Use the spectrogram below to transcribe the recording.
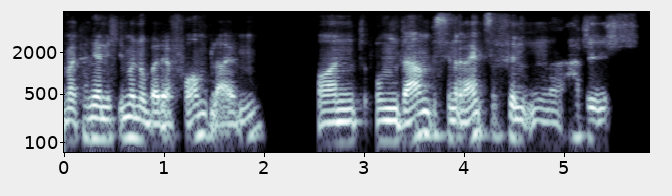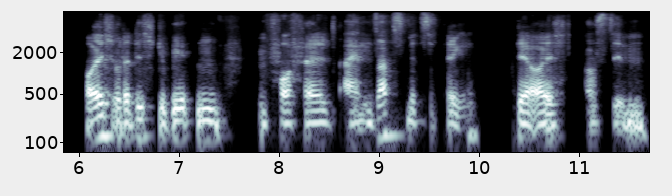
man kann ja nicht immer nur bei der Form bleiben. Und um da ein bisschen reinzufinden, hatte ich euch oder dich gebeten, im Vorfeld einen Satz mitzubringen, der euch aus dem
